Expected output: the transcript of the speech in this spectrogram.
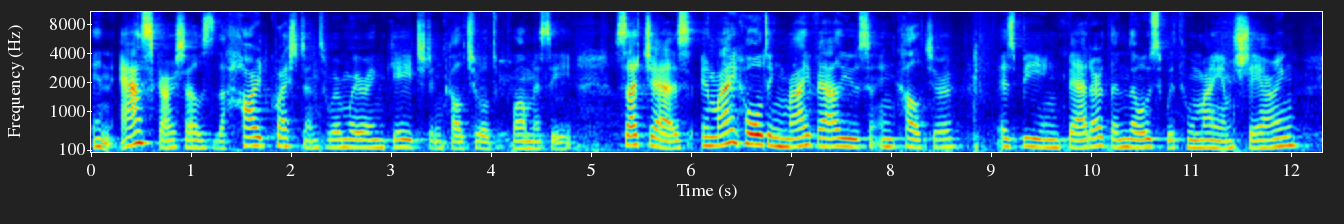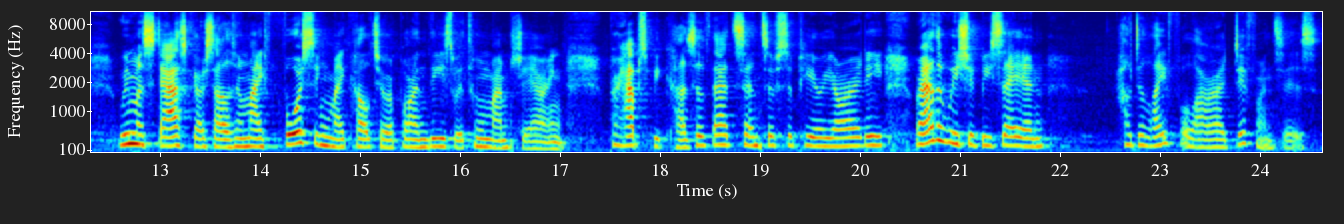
and ask ourselves the hard questions when we're engaged in cultural diplomacy, such as, am I holding my values and culture as being better than those with whom I am sharing? We must ask ourselves, am I forcing my culture upon these with whom I'm sharing? Perhaps because of that sense of superiority. Rather, we should be saying, how delightful are our differences?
